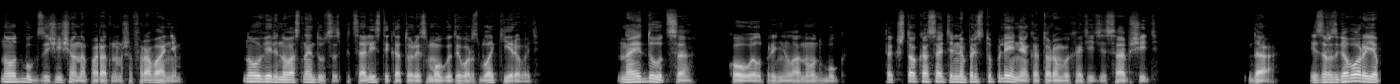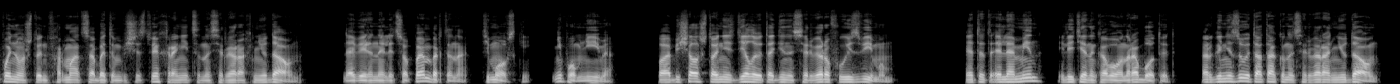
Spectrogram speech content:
Ноутбук защищен аппаратным шифрованием. Но уверен, у вас найдутся специалисты, которые смогут его разблокировать. Найдутся. Коуэлл приняла ноутбук. Так что касательно преступления, о котором вы хотите сообщить? Да. Из разговора я понял, что информация об этом веществе хранится на серверах Ньюдаун. Доверенное лицо Пембертона, Тимовский, не помню имя, пообещал, что они сделают один из серверов уязвимым. Этот Элямин, или те, на кого он работает, организует атаку на сервера Ньюдаун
